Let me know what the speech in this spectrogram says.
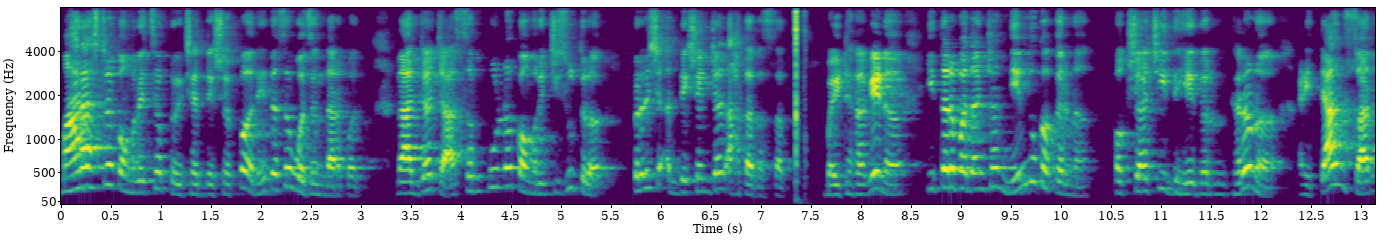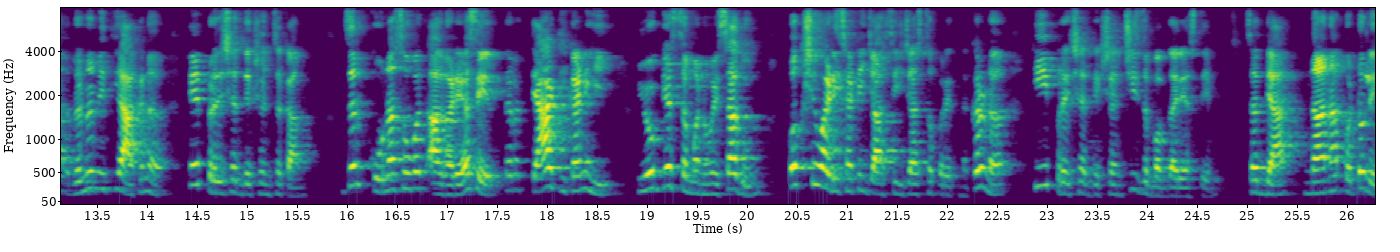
महाराष्ट्र काँग्रेसचं प्रदेशाध्यक्ष पद हे तसं वजनदार पद. राज्याच्या संपूर्ण काँग्रेसची सूत्र प्रदेश अध्यक्षांच्या हातात असतात. बैठका घेणं इतर पदांच्या नेमणुका करणं पक्षाची ध्येय धरून ठरवणं आणि त्यानुसार रणनीती आखणं हे प्रदेशाध्यक्षांचं काम. जर कोणासोबत आघाडी असेल तर त्या ठिकाणीही योग्य समन्वय साधून पक्षवाढीसाठी जास्तीत जास्त प्रयत्न करणं ही प्रदेशाध्यक्षांची जबाबदारी असते. सध्या नाना पटोले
